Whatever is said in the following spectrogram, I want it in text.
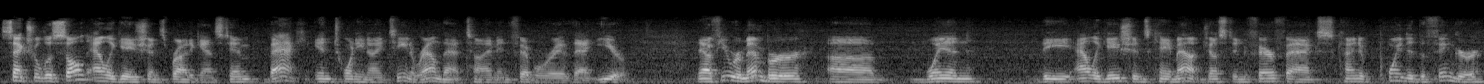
sexual assault allegations brought against him back in 2019, around that time in February of that year. Now, if you remember uh, when the allegations came out, Justin Fairfax kind of pointed the finger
